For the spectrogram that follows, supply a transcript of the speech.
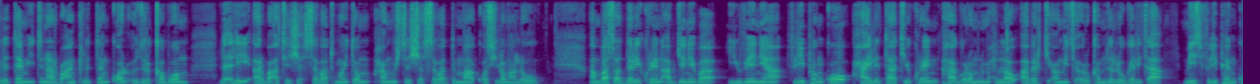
242 ቆልዑ ዝርከብዎም ልዕሊ 4,0000 ሰባት ሞይቶም 5,0000 ሰባት ድማ ቆሲሎም ኣለዉ። ኣምባሳደር ዩክሬን ኣብ ጀኔቫ ዩቬንያ ፊሊፐንኮ ሓይልታት ዩክሬን ሃገሮም ንምሕላው ኣበርቲዖም ይፅዕሩ ከም ዘለው ገሊፃ ሚስ ፊሊፐንኮ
